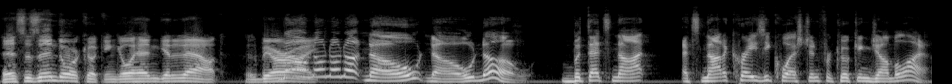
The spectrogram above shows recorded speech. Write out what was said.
This is indoor cooking. Go ahead and get it out. It'll be all no, right. no, No, no, no, no, no, no. But that's not that's not a crazy question for cooking jambalaya.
